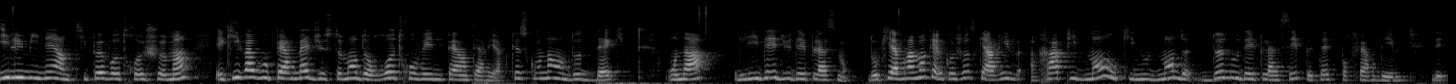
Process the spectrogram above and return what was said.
illuminer un petit peu votre chemin et qui va vous permettre justement de retrouver une paix intérieure. Qu'est-ce qu'on a en d'autres decks On a l'idée du déplacement. Donc il y a vraiment quelque chose qui arrive rapidement ou qui nous demande de nous déplacer, peut-être pour faire des,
